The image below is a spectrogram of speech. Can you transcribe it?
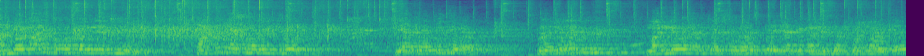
अंधकार दूर करण्याची ताकद असणारी ज्योत या ज्योतीचं प्रज्वलन मान्यवरांच्या शुभस्ते या ठिकाणी संपन्न होते.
